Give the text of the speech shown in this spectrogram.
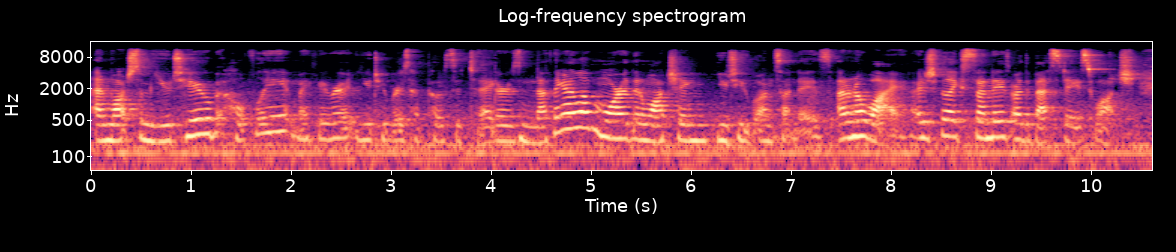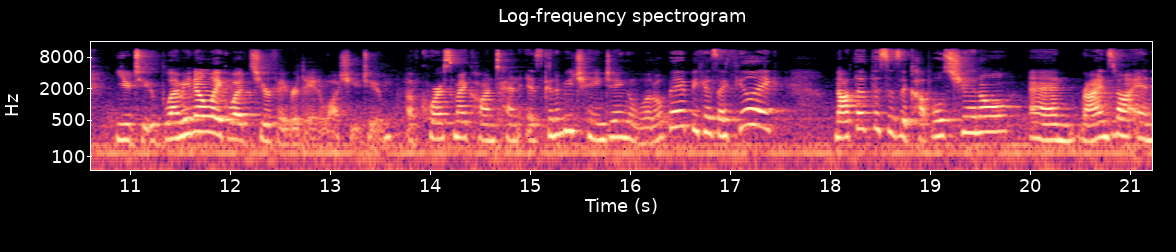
and watch some YouTube. Hopefully my favorite YouTubers have posted today. There's nothing I love more than watching YouTube on Sundays. I don't know why. I just feel like Sundays are the best days to watch YouTube. Let me know like what's your favorite day to watch YouTube. Of course my content is gonna be changing a little bit because I feel like not that this is a couples channel and Ryan's not in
